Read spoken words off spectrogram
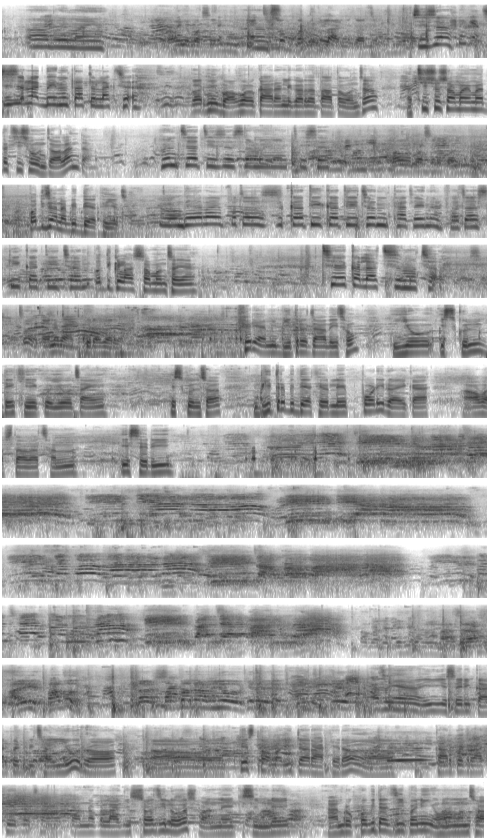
चिसो चिसो लाग्दैन तातो लाग्छ। गर्मी भएको कारणले गर्दा तातो हुन्छ। चिसो समयमा त चिसो हुन्छ होला नि त। हुन्छ बसेर पढ्नु। कतिजना विद्यार्थी यहाँ छ धेरै पचास कति कति छन् थाहा छैन पचास कि कति छन्। कति क्लाससम्म छ यहाँ? छ क्लाससम्म छ। धन्यवाद कुरा गऱ्यो फेरि हामी भित्र जाँदैछौँ। यो स्कुल देखिएको यो चाहिँ स्कुल छ। भित्र विद्यार्थीहरूले पढिरहेका अवस्थामा छन्। यसरी है बाबु ल सबैलाई अब यो के अरे के आज यहाँ यसरी कार्पेट बिछाइयो र अ, त्यस तल इँटा राखेर कार्पेट राखिएको छ। पढ्नको लागि सजिलो होस् भन्ने किसिमले हाम्रो कविताजी पनि हुनुहुन्छ।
